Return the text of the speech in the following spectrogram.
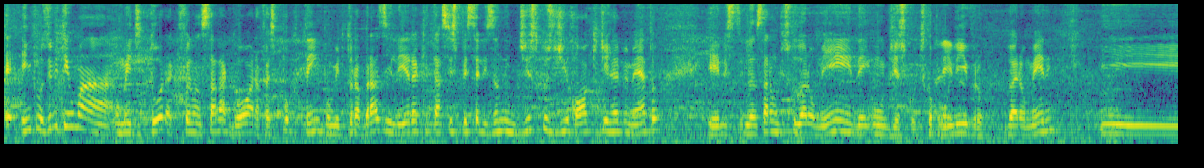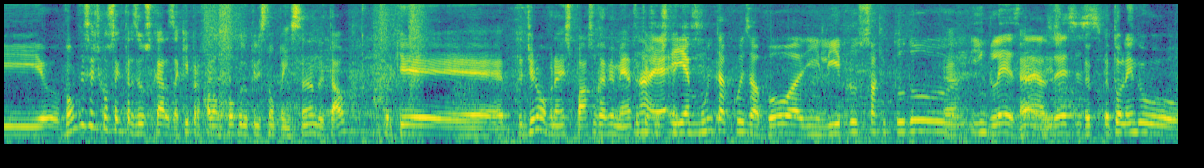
É, inclusive, tem uma, uma editora que foi lançada agora, faz pouco tempo, uma editora brasileira que está se especializando em discos de rock, de heavy metal. Eles lançaram um disco do Iron Maiden, um disco, desculpa, um livro do Iron Maiden. E eu- vamos ver se a gente consegue trazer os caras aqui para falar um pouco do que eles estão pensando e tal, porque, de novo, né, espaço heavy metal que Ah, a gente é- tem e é que- muita coisa boa em livros, só que tudo É. em inglês, né? É, Às isso. vezes. Eu, eu tô lendo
